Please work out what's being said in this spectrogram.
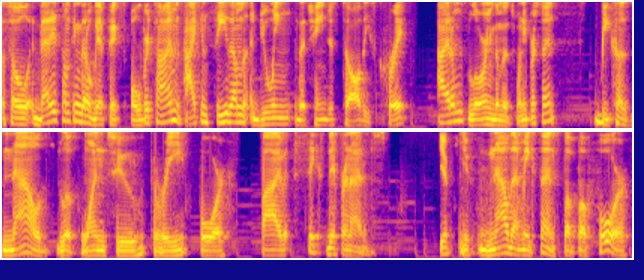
So that is something that'll get fixed over time. I can see them doing the changes to all these crit items, lowering them to 20%, because now look, one, two, three, four, five, six different items. Yep. You, now that makes sense. But before,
